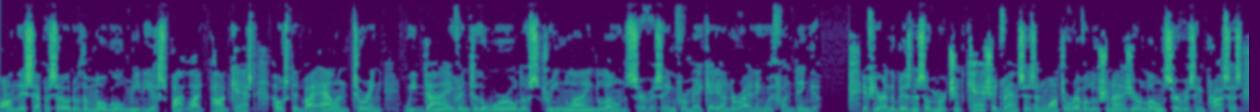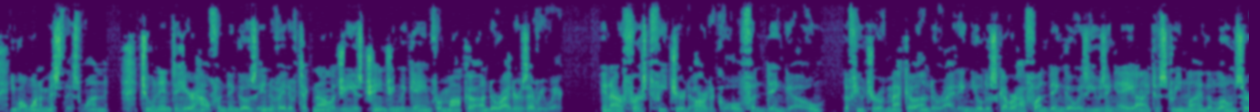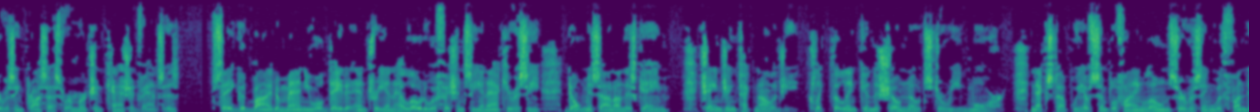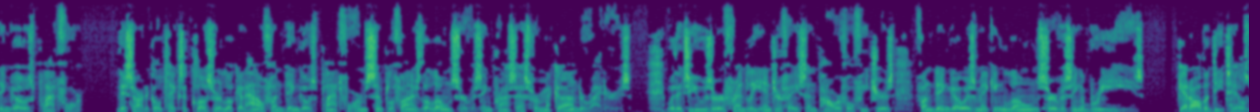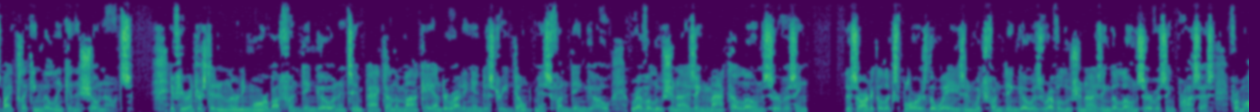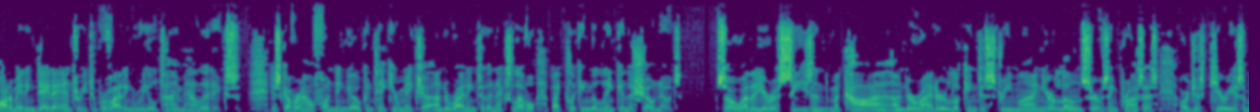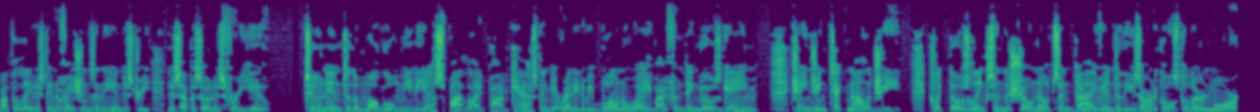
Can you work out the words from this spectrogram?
On this episode of the Mogul Media Spotlight podcast, hosted by Alan Turing, we dive into the world of streamlined loan servicing for MCA underwriting with Fundingo. If you're in the business of merchant cash advances and want to revolutionize your loan servicing process, you won't want to miss this one. Tune in to hear how Fundingo's innovative technology is changing the game for MCA underwriters everywhere. In our first featured article, Fundingo, the future of MCA underwriting, you'll discover how Fundingo is using AI to streamline the loan servicing process for merchant cash advances. Say goodbye to manual data entry and hello to efficiency and accuracy. Don't miss out on this game. Changing technology. Click the link in the show notes to read more. Next up, we have simplifying loan servicing with Fundingo's platform. This article takes a closer look at how Fundingo's platform simplifies the loan servicing process for MCA underwriters. With its user-friendly interface and powerful features, Fundingo is making loan servicing a breeze. Get all the details by clicking the link in the show notes. If you're interested in learning more about Fundingo and its impact on the MCA underwriting industry, don't miss Fundingo, revolutionizing MCA loan servicing this article explores the ways in which Fundingo is revolutionizing the loan servicing process, from automating data entry to providing real time analytics. Discover how Fundingo can take your MCA underwriting to the next level by clicking the link in the show notes. So, whether you're a seasoned MCA underwriter looking to streamline your loan servicing process or just curious about the latest innovations in the industry, this episode is for you. Tune in to the Mogul Media Spotlight podcast and get ready to be blown away by Fundingo's game, Changing Technology. Click those links in the show notes and dive into these articles to learn more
